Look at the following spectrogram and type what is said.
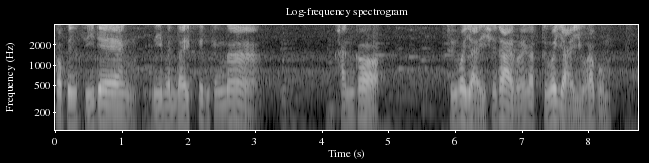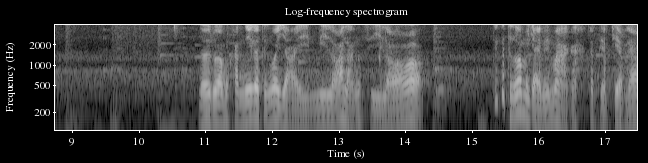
ก็เป็นสีแดงมีบันไดขึ้นข้างหน้า คันก็ถือว่าใหญ่ใช้ได้ไหมก็ถือว่าใหญ่อยู่ครับผม โดยรวมคันนี้ก็ถือว่าใหญ่มีล้อหลังสี่ล้อ ที่ก็ถือว่าไม่ใหญ่ไม่มากนะถ้าเปรียบเทียบแล้ว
